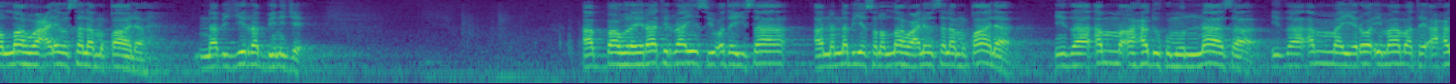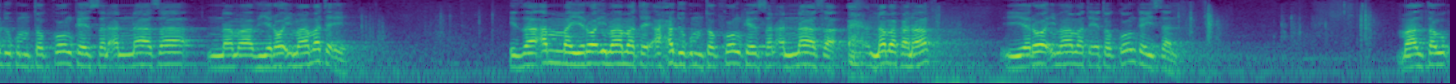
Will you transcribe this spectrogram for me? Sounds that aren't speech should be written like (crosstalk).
صلى الله عليه وسلم قال نبي ربي نجي. أبا هريرة الرئيس أديسا أن النبي صلى الله عليه وسلم قال إذا أما أحدكم الناس إذا أما يرو إمامة أحدكم تكون كيسا الناس نما في يرو إمامته. إذا أما يرو إمامة أحدكم تكون كيسا الناس (clears throat) نما كناف يرو إمامة تكون كيسا. maal ta'uu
